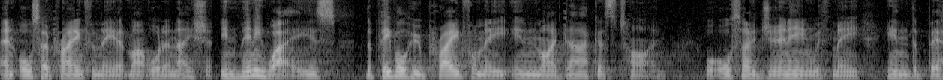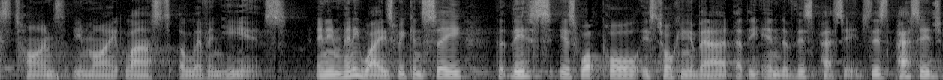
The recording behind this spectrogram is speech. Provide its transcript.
and also praying for me at my ordination. In many ways, the people who prayed for me in my darkest time were also journeying with me in the best times in my last 11 years. And in many ways, we can see that this is what Paul is talking about at the end of this passage. This passage,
